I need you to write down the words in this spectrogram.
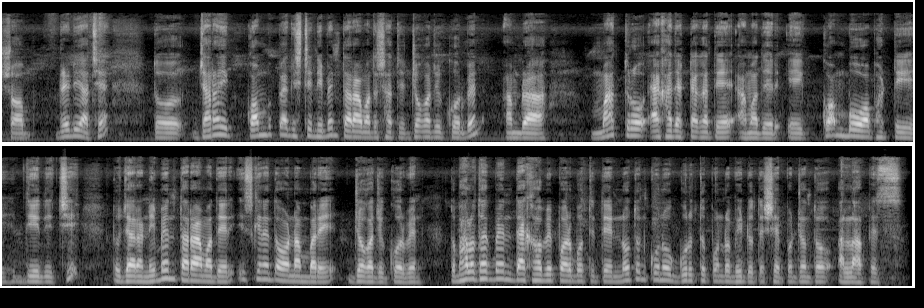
সব রেডি আছে। তো যারা এই কম্বো প্যাকেজটি নেবেন, তারা আমাদের সাথে যোগাযোগ করবেন। আমরা মাত্র এক হাজার টাকাতে আমাদের এই কম্বো অফারটি দিয়ে দিচ্ছি। তো যারা নেবেন, তারা আমাদের স্ক্রিনে দেওয়া নাম্বারে যোগাযোগ করবেন। তো ভালো থাকবেন, দেখা হবে পরবর্তীতে নতুন কোনো গুরুত্বপূর্ণ ভিডিওতে, সে পর্যন্ত আল্লাহ হাফেজ।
